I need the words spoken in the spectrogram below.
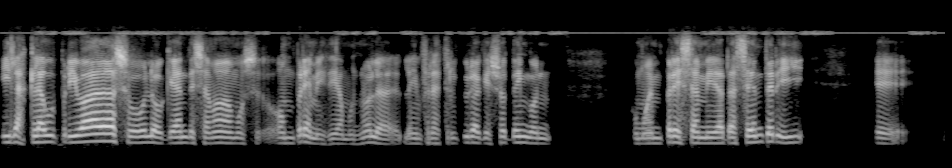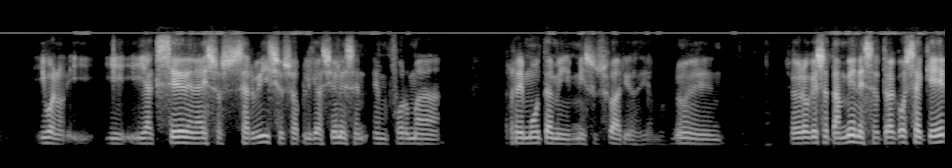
Y las cloud privadas o lo que antes llamábamos on-premise, digamos, ¿no? La, infraestructura que yo tengo como empresa en mi data center y, eh, bueno, y, acceden a esos servicios o aplicaciones en, forma remota mis usuarios, digamos. yo creo que eso también es otra cosa que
